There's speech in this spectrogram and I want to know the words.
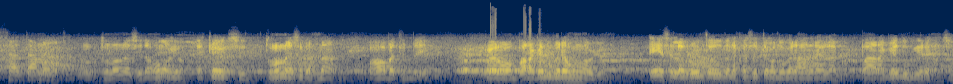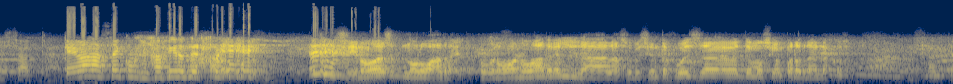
Exactamente. Tú no necesitas un avión. Es que si tú no necesitas nada, vamos a partir de ahí. Pero ¿para qué tú quieres un avión? Esa es la pregunta que tú tienes que hacerte cuando quieras atraer algo. ¿Para qué tú quieres eso? Exacto. ¿Qué vas a hacer con el avión después? Y si no, no lo vas a traer, porque no, no vas a tener la, la suficiente fuerza de emoción para traer las cosas. Exacto.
